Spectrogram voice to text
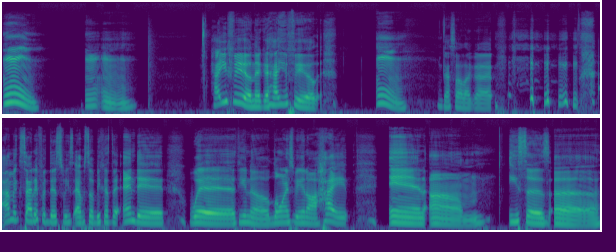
Mm. Mm-mm. How you feel, nigga? How you feel? Mm, that's all I got. I'm excited for this week's episode because it ended with, you know, Lawrence being all hype and um Issa's uh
